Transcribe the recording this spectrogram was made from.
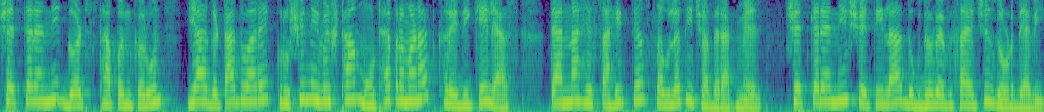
शेतकऱ्यांनी गट स्थापन करून या गटाद्वारे कृषी निविष्ठा मोठ्या प्रमाणात खरेदी केल्यास त्यांना हे साहित्य सवलतीच्या दरात मिळेल. शेतकऱ्यांनी शेतीला दुग्ध व्यवसायाची जोड द्यावी.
